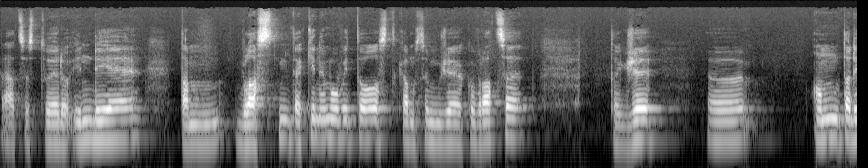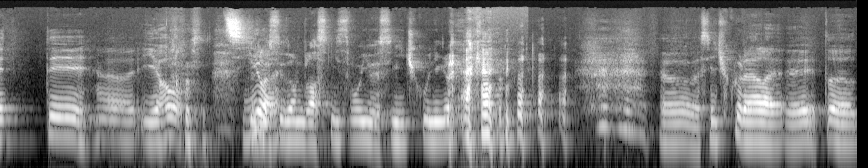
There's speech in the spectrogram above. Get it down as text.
rád cestuje do Indie, tam vlastní taky nemovitost, kam se může jako vracet. Takže eh, on tady ty eh, jeho cíle... si tam vlastní svoji vesničku někde. Eh, vesničku ne, ale je to,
